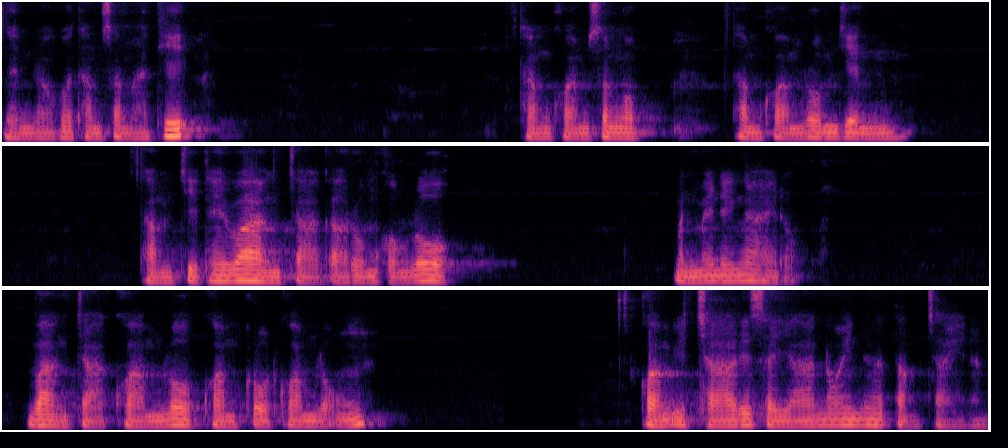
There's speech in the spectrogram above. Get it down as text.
เดินเราก็ทำสมาธิทำความสงบทำความร่มเย็นทำจิตให้ว่างจากอารมณ์ของโลก มันไม่ได้ง่ายหรอก ว่างจากความโลภความโกรธความหลง ความอิจฉาริษยาน้อยเนื้อต่ำใจนั้น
